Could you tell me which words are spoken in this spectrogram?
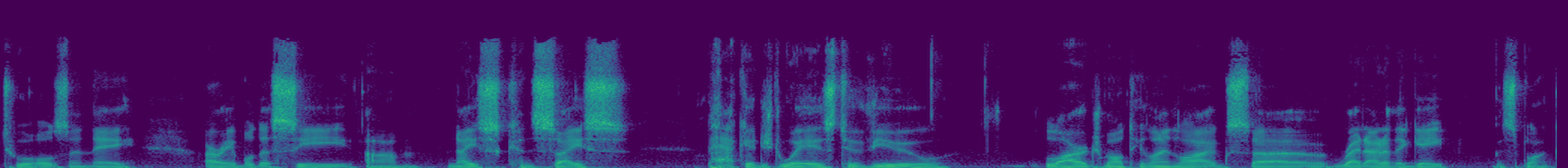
tools, and they are able to see um, nice, concise, packaged ways to view large multi-line logs uh, right out of the gate with Splunk.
